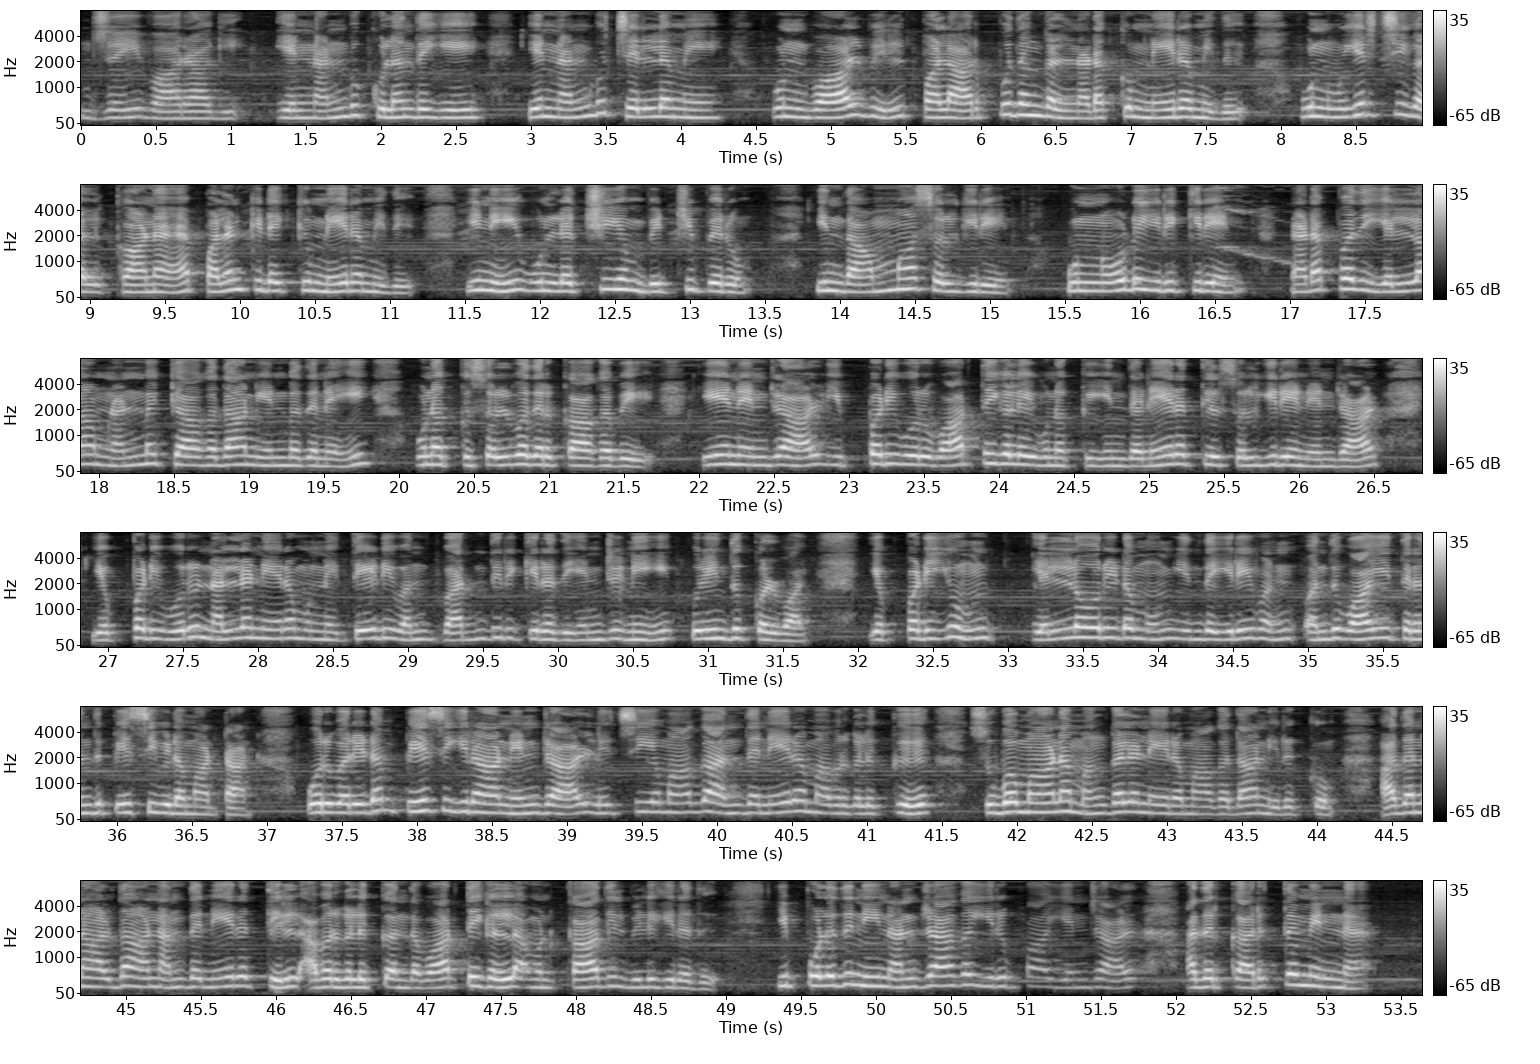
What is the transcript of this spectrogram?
ஜெய் வாராகி. என் அன்பு குழந்தையே என் அன்பு செல்லமே உன் வாழ்வில் பல அற்புதங்கள் நடக்கும் நேரம் இது உன் முயற்சிகளுக்கான பலன் கிடைக்கும் நேரம் இது இனி உன் லட்சியம் வெற்றி பெறும். இந்த அம்மா சொல்கிறேன் உன்னோடு இருக்கிறேன். நடப்பது எல்லாம் நன்மைக்காக தான் என்பதனை உனக்கு சொல்வதற்காகவே. ஏனென்றால் இப்படி ஒரு வார்த்தைகளை உனக்கு இந்த நேரத்தில் சொல்கிறேன் என்றால் எப்படி ஒரு நல்ல நேரம் உன்னை தேடி வந் வந்திருக்கிறது என்று நீ புரிந்து கொள்வாய் எப்படியும் எல்லோரிடமும் இந்த இறைவன் வந்து வாயை திறந்து பேசிவிட மாட்டான் ஒருவரிடம் பேசுகிறான் என்றால் நிச்சயமாக அந்த நேரம் அவர்களுக்கு சுபமான மங்கள நேரமாக தான் இருக்கும். அதனால்தான் அந்த நேரத்தில் அவர்களுக்கு அந்த வார்த்தைகள் அவன் காதில் விழுகிறது. இப்பொழுது நீ நன்றாக இருப்பாய் என்றால் அதற்கு அர்த்தம் என்ன?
